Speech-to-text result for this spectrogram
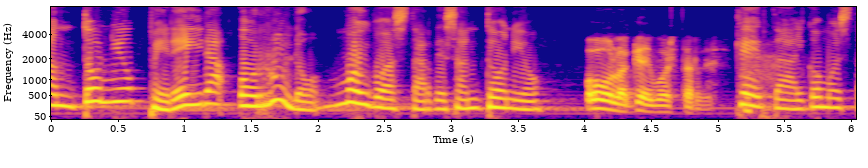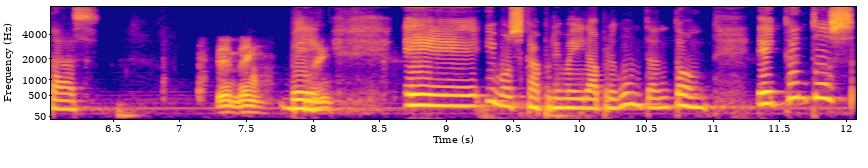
Antonio Pereira Orrulo. Moi boas tardes, Antonio. Hola, que boas tardes. Que tal, como estás? Ben, ben. Ben. ben. Eh, imos ca primeira pregunta, entón. Eh, cantos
